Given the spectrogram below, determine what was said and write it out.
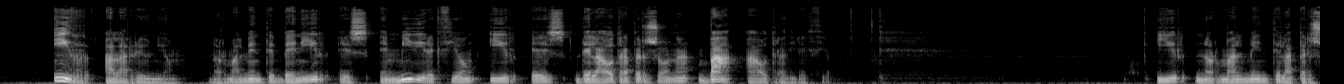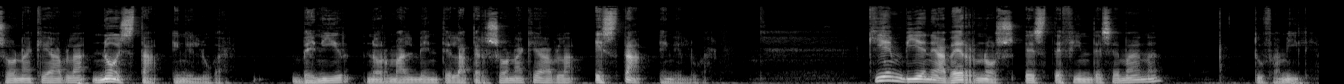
ir a la reunión. Normalmente venir es en mi dirección, ir es de la otra persona, va a otra dirección. Ir normalmente la persona que habla no está en el lugar. Venir normalmente la persona que habla está en el lugar. ¿Quién viene a vernos este fin de semana? Tu familia.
